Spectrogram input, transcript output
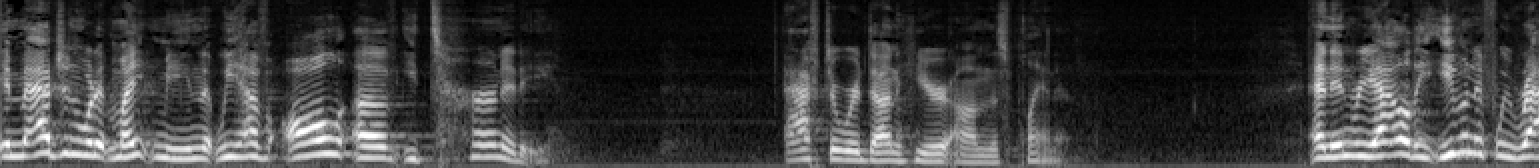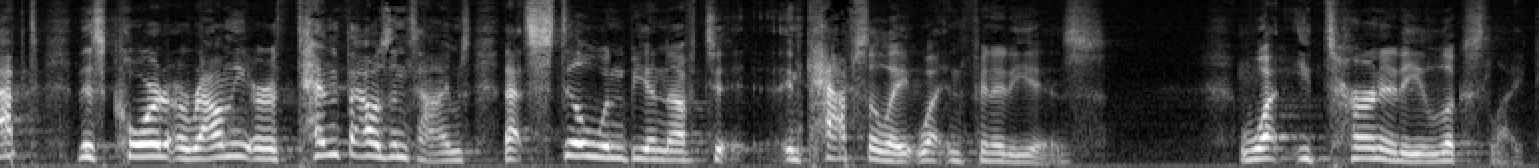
Imagine what it might mean that we have all of eternity after we're done here on this planet. And in reality, even if we wrapped this cord around the earth 10,000 times, that still wouldn't be enough to encapsulate what infinity is, what eternity looks like.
